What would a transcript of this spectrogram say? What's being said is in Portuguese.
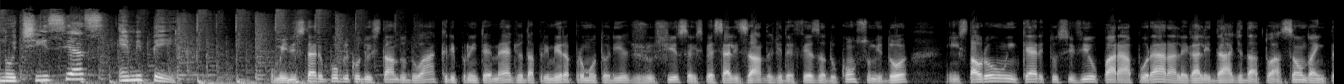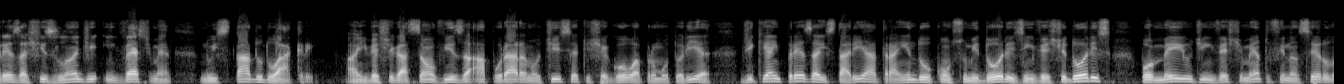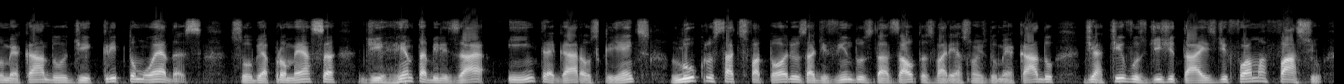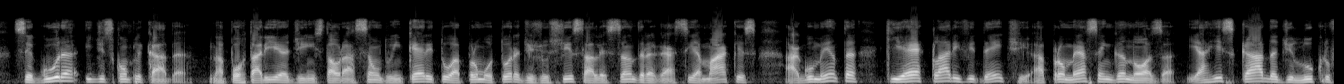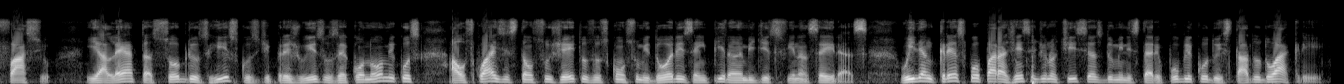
Notícias MP. O Ministério Público do Estado do Acre, por intermédio da primeira Promotoria de Justiça Especializada de Defesa do Consumidor, instaurou um inquérito civil para apurar a legalidade da atuação da empresa Xland Investment no estado do Acre. A investigação visa apurar a notícia que chegou à promotoria de que a empresa estaria atraindo consumidores e investidores por meio de investimento financeiro no mercado de criptomoedas, sob a promessa de rentabilizar e entregar aos clientes lucros satisfatórios advindos das altas variações do mercado de ativos digitais de forma fácil, segura e descomplicada. Na portaria de instauração do inquérito, a promotora de justiça Alessandra Garcia Marques argumenta que é clarividente a promessa enganosa e arriscada de lucro fácil e alerta sobre os riscos de prejuízos econômicos aos quais estão sujeitos os consumidores em pirâmides financeiras. William Crespo para a Agência de Notícias do Ministério Público do Estado do Acre.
